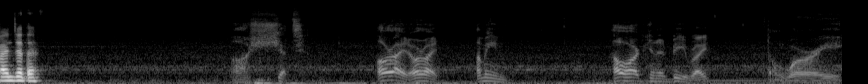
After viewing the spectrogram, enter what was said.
Bence de. Oh, shit. All right, all right. I mean, how hard can it be, right? Don't worry.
